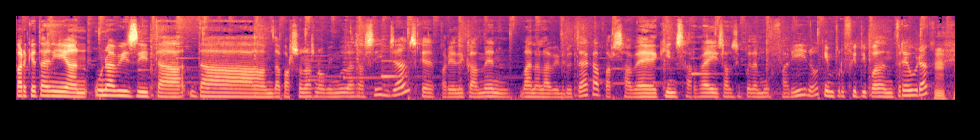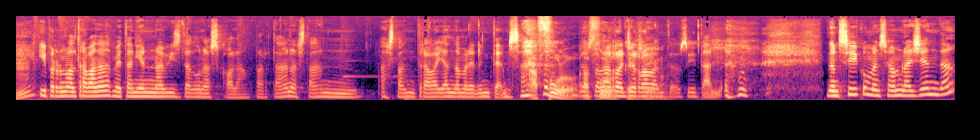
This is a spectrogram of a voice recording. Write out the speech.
perquè tenien una visita de, de persones nouvingudes a Sitges, que periòdicament van a la biblioteca per saber quins serveis els hi podem oferir, no? quin profit hi poden treure, uh -huh. i per una altra banda també tenien una visita d'una escola, per tant estan, estan treballant de manera intensa. A full, Des a de full. la Roger Raventós, i tant. doncs sí, comencem amb l'agenda,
